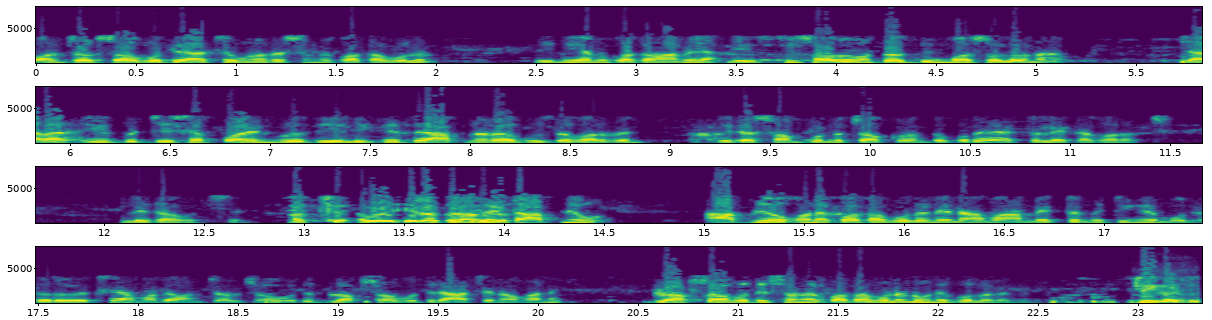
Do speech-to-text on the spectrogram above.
অঞ্চল সভাপতি আছে ওনাদের সঙ্গে কথা বলুন। নিয়ে আমি কথা আমি এসছি সবেমাত্র দু মাস হলো না। যারা যেসব পয়েন্টগুলো দিয়ে লিখেছে আপনারাও বুঝতে পারবেন। এটা সম্পূর্ণ চক্রান্ত করে একটা লেখা করাচ্ছে লেখা হচ্ছে। আচ্ছা এটা আপনি আপনি ওখানে কথা বলে নিন। আম- আমি একটা মিটিং এর মধ্যে রয়েছে। আমাদের অঞ্চল সভাপতি ব্লক সভাপতিরা আছেন ওখানে। ব্লক সভাপতির সঙ্গে কথা বলুন উনি বলে দেবেন। ঠিক আছে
